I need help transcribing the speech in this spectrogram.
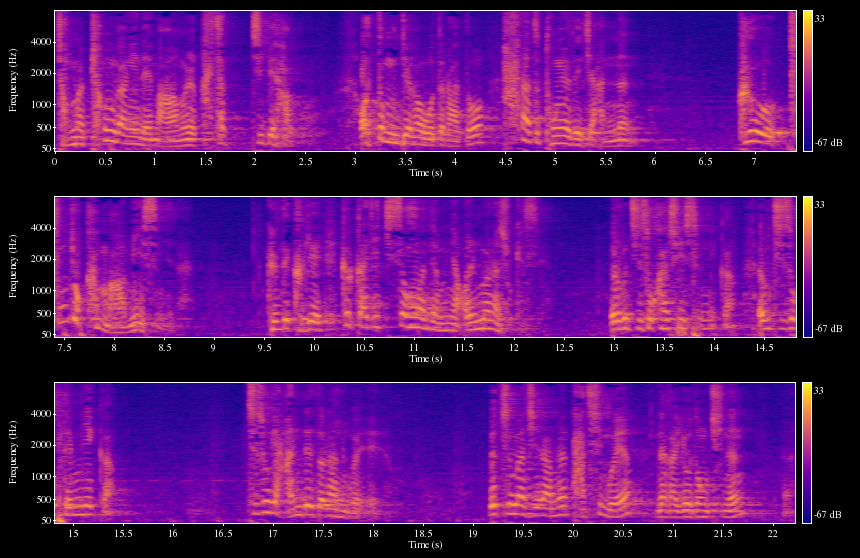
정말 평강이 내 마음을 가득 지배하고 어떤 문제가 오더라도 하나도 동요되지 않는 그 풍족한 마음이 있습니다. 그런데 그게 끝까지 지속만 되면야 얼마나 좋겠어요. 여러분 지속할 수 있습니까? 여러분 지속됩니까? 지속이 안 되더라는 거예요. 며칠만 지나면 다시 뭐예요? 내가 요동치는 어,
